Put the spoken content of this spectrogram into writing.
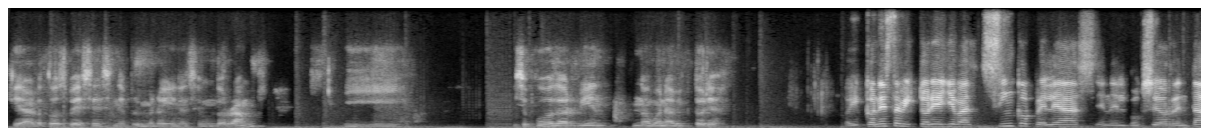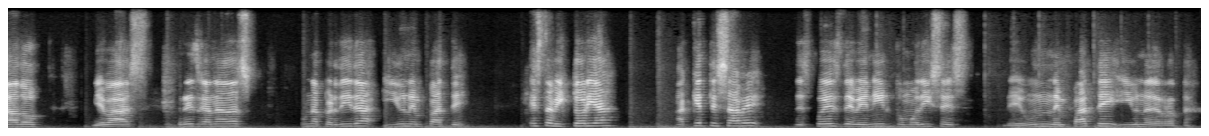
tirar dos veces en el primero y en el segundo round y, y se pudo dar bien una buena victoria. Oye, con esta victoria llevas cinco peleas en el boxeo rentado, llevas tres ganadas, una perdida y un empate. Esta victoria, ¿a qué te sabe después de venir, como dices, de un empate y una derrota?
